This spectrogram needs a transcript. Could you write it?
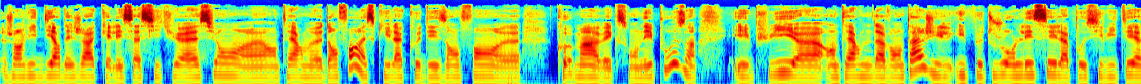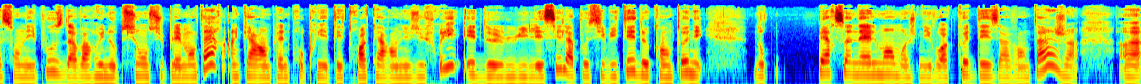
j'ai envie de dire déjà quelle est sa situation en termes d'enfants. Est-ce qu'il a que des enfants communs avec son épouse? Et puis en termes d'avantages, il, il peut toujours laisser la possibilité à son épouse d'avoir une option supplémentaire, un quart en pleine propriété, trois quarts en usufruit, et de lui laisser la possibilité de cantonner. Donc personnellement, moi, je n'y vois que des avantages. Euh,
